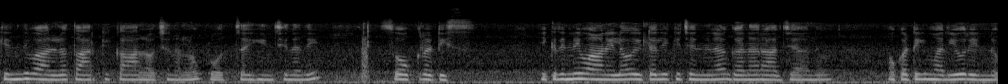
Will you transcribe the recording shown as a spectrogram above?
క్రింది వారిలో తార్కిక ఆలోచనలను ప్రోత్సహించినది సోక్రటిస్ ఈ క్రింది వాణిలో ఇటలీకి చెందిన గణరాజ్యాలు ఒకటి మరియు రెండు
